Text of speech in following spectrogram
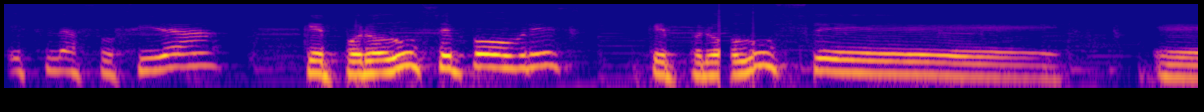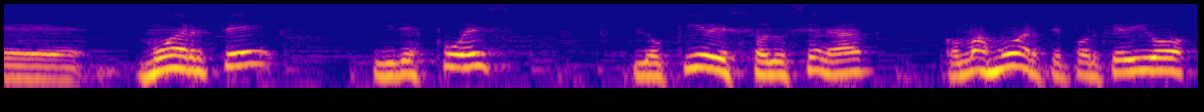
es una sociedad que produce pobres, que produce eh, muerte y después lo quiere solucionar con más muerte. Porque digo,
